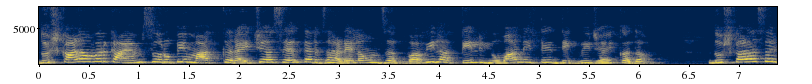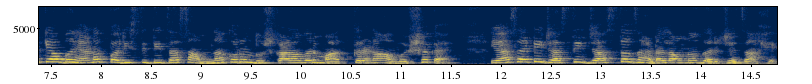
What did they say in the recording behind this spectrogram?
दुष्काळावर कायमस्वरूपी मात करायची असेल तर झाडे लावून जगवावी लागतील युवा नेते दिग्विजय कदम. दुष्काळासारख्या भयानक परिस्थितीचा सामना करून दुष्काळावर मात करणं आवश्यक आहे. यासाठी जास्तीत जास्त झाडं लावणं गरजेचं आहे.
